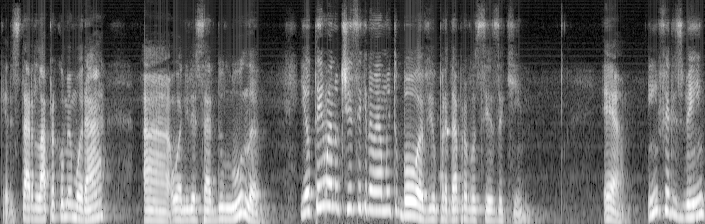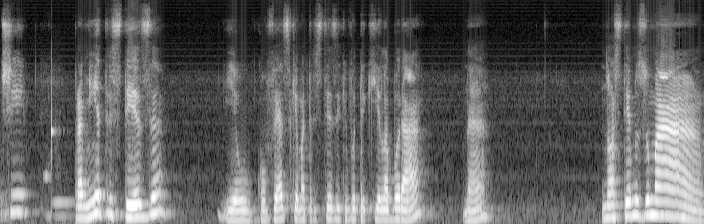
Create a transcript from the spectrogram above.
Quero estar lá para comemorar a, o aniversário do Lula. E eu tenho uma notícia que não é muito boa, viu, para dar para vocês aqui. É, infelizmente, para minha tristeza, e eu confesso que é uma tristeza que vou ter que elaborar, né? Nós temos uma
